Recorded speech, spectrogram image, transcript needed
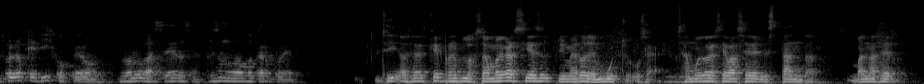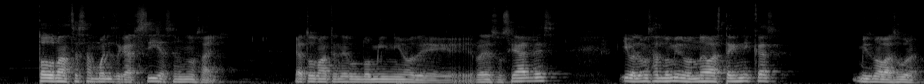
fue lo que dijo, pero no lo va a hacer, o sea, por eso no va a votar por él. Sí, o sea, es que, por ejemplo, Samuel García es el primero de muchos. O sea, Samuel García va a ser el estándar. Van a ser, todos van a ser Samuel García en unos años. Ya todos van a tener un dominio de redes sociales. Y volvemos a lo mismo, nuevas técnicas, misma basura.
